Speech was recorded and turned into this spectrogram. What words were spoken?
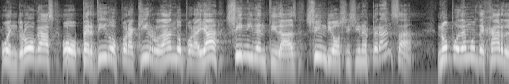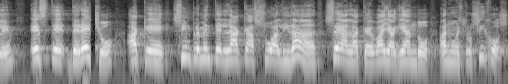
o en drogas o perdidos por aquí, rodando por allá? Sin identidad, sin Dios y sin esperanza. No podemos dejarle este derecho a que simplemente la casualidad sea la que vaya guiando a nuestros hijos.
